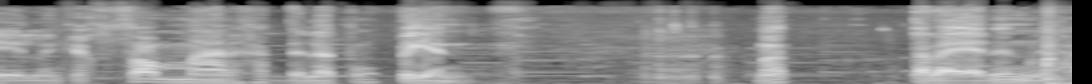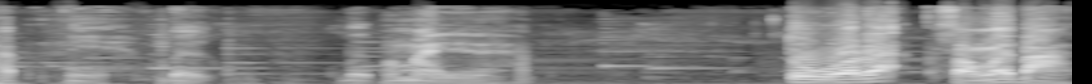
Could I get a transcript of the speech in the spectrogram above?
เอหลังจากซ่อมมานะครับเดี๋ยวเราต้องเปลี่ยนน็อตแตรนิดนึงนะครับนี่เบิกเบิกมาใหม่เลยนะครับ ตัวละสองร้อยบาท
